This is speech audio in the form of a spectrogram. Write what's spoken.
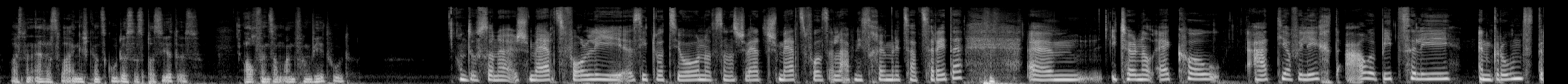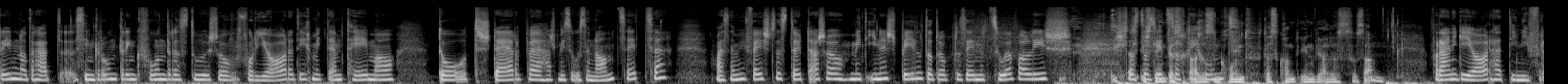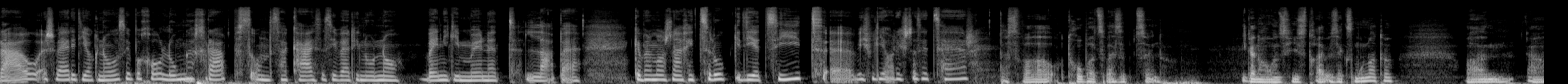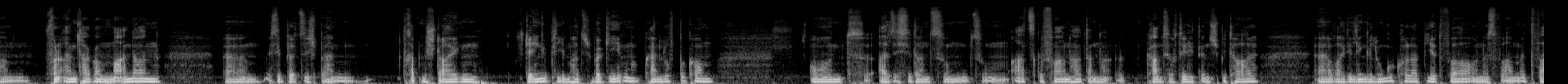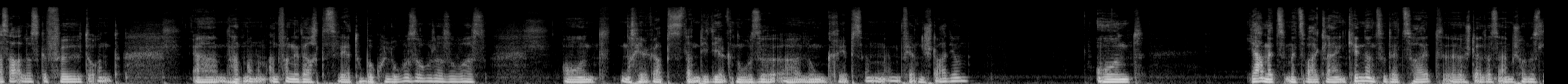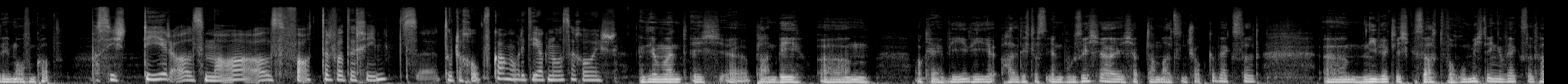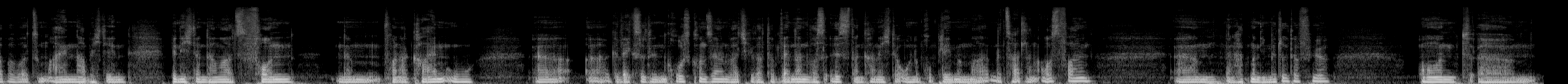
weiß man, äh, das war eigentlich ganz gut, dass das passiert ist. Auch wenn es am Anfang weh tut. Und auf so eine schmerzvolle Situation oder so ein schmerzvolles Erlebnis können wir jetzt auch zu reden. ähm, Eternal Echo hat ja vielleicht auch ein bisschen einen Grund drin oder hat seinen Grund drin gefunden, dass du schon vor Jahren dich mit dem Thema Tod, Sterben hast mich auseinandersetzen. Ich weiß nicht, wie fest das dort auch schon mit ihnen spielt oder ob das eher Zufall ist, ich, dass das ich jetzt denke, das ist alles ein Grund. Das kommt irgendwie alles zusammen. Vor einigen Jahren hat deine Frau eine schwere Diagnose bekommen, Lungenkrebs, und es hat geheißen, sie werde nur noch wenige Monate leben. Gehen wir mal schnell zurück in die Zeit. Äh, wie viele Jahre ist das jetzt her? Das war Oktober 2017. Genau, und es hieß drei bis sechs Monate. Weil ähm, von einem Tag auf den anderen ähm, ist sie plötzlich beim Treppensteigen stehen geblieben, hat sich übergeben, keine Luft bekommen. Und als ich sie dann zum, zum Arzt gefahren hat, dann kam sie auch direkt ins Spital, äh, weil die linke Lunge kollabiert war und es war mit Wasser alles gefüllt. Und ähm, hat man am Anfang gedacht, das wäre Tuberkulose oder sowas. Und nachher gab es dann die Diagnose äh, Lungenkrebs im, im vierten Stadion. Und ja, mit, mit zwei kleinen Kindern zu der Zeit äh, stellt das einem schon das Leben auf den Kopf. Was ist dir als Mann, als Vater von der Kind äh, durch den Kopf gegangen, als die Diagnose kam? In dem Moment, ich äh, Plan B. Ähm, okay, wie, wie halte ich das irgendwo sicher? Ich habe damals einen Job gewechselt. Ähm, nie wirklich gesagt, warum ich den gewechselt habe, aber zum einen habe ich den, bin ich dann damals von einem, von einer KMU äh, äh, gewechselt in einen Großkonzern, weil ich gedacht habe, wenn dann was ist, dann kann ich da ohne Probleme mal eine Zeit lang ausfallen. Ähm, dann hat man die Mittel dafür. Und, ähm,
